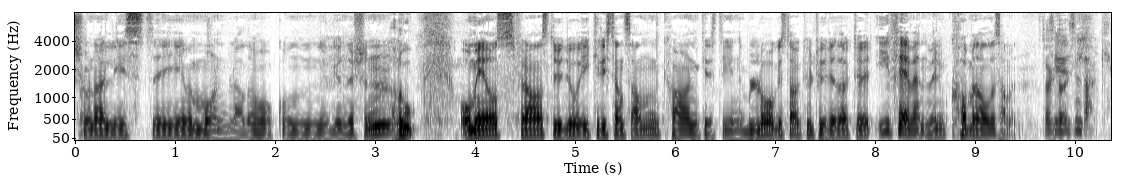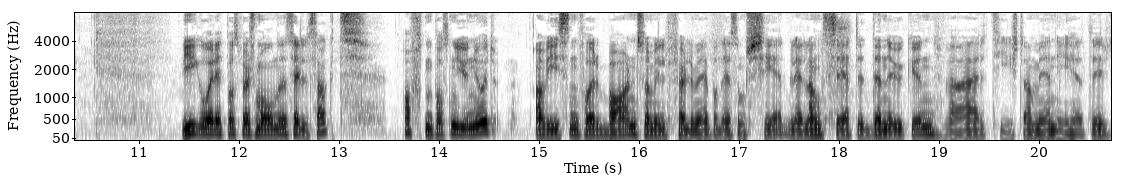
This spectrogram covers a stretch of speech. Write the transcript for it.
journalist i Morgenbladet Håkon Gundersen. Hallo. Og med oss fra studio i Kristiansand, Karen Kristine Blågestad, kulturredaktør i Feven. Velkommen alle sammen. Takk, Tusen takk. Vi går rett på spørsmålene, selvsagt. Aftenposten Junior, avisen for barn som vil følge med på det som skjer, ble lansert denne uken. Hver tirsdag med nyheter,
